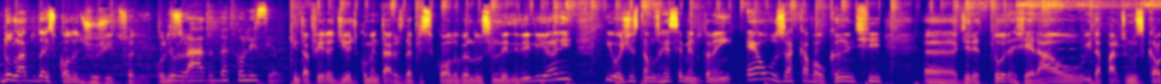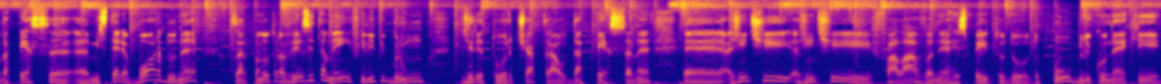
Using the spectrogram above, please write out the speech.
Do lado da escola de jiu-jitsu ali, Coliseu. Do lado da Coliseu. Quinta-feira, dia de comentários da psicóloga Lucilene Liliane. E hoje estamos recebendo também Elza Cavalcante, uh, diretora-geral e da parte musical da peça uh, Mistério a Bordo, né? Zarpando outra vez. E também Felipe Brum, diretor teatral da peça, né? É, a, gente, a gente falava né, a respeito do, do público, né? Que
